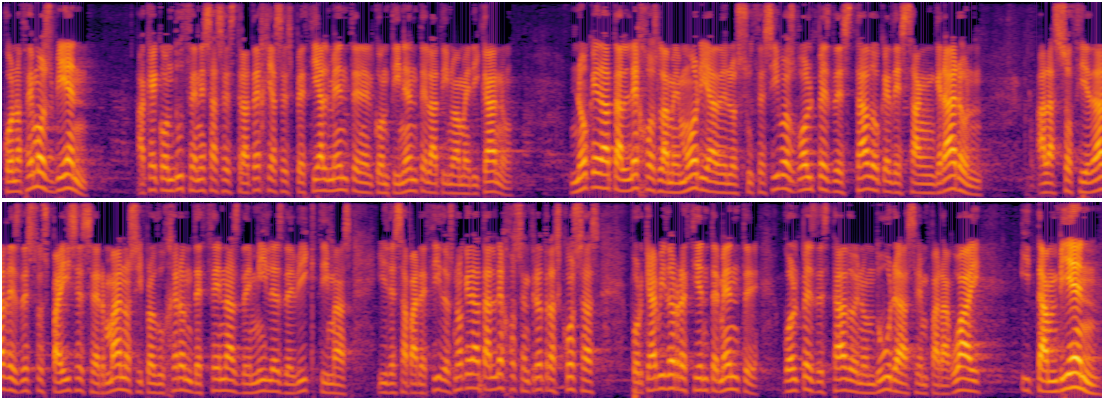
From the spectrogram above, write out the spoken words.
Conocemos bien a qué conducen esas estrategias, especialmente en el continente latinoamericano. No queda tan lejos la memoria de los sucesivos golpes de Estado que desangraron a las sociedades de estos países hermanos y produjeron decenas de miles de víctimas y desaparecidos. No queda tan lejos, entre otras cosas, porque ha habido recientemente golpes de Estado en Honduras, en Paraguay y también,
